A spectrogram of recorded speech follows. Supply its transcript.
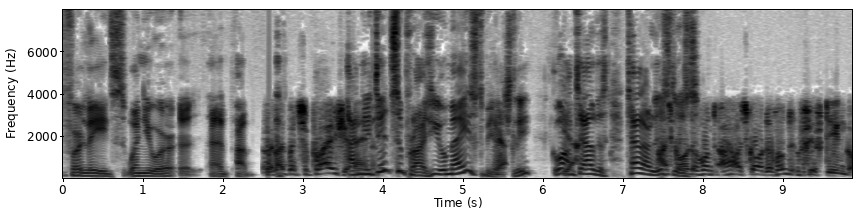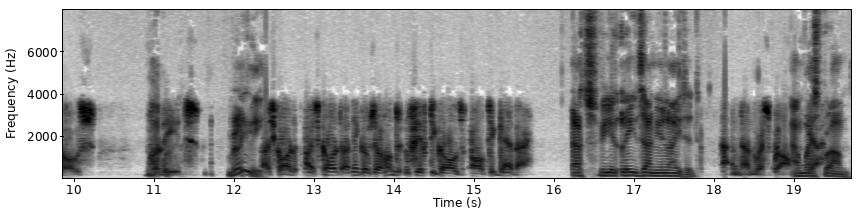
for Leeds when you were? Uh, uh, Well, I've been surprised you. and you did surprise you. You amazed me Yeah. actually. Go on, Yeah. tell us, tell our listeners. I scored, a hun- I scored 115 goals for Leeds. Really, I scored, I scored, I think it was 150 goals altogether, that's for Leeds and United and, and West Brom. and West yeah. Brom.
